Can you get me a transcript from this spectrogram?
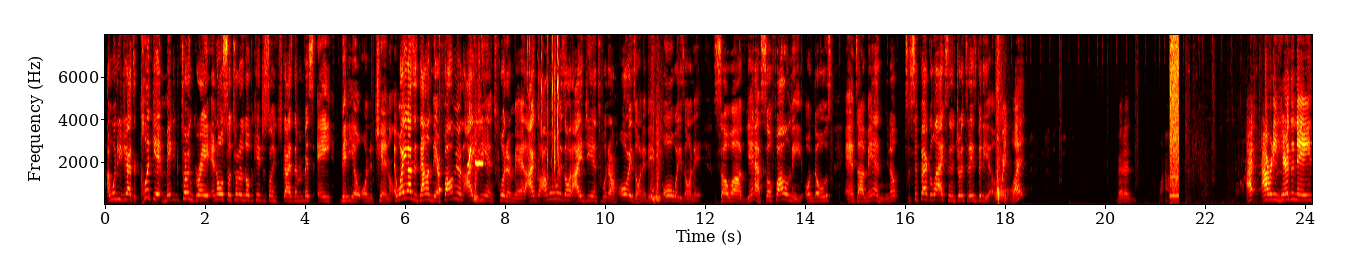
I'm gonna need you guys to click it, make it turn gray, and also turn those notifications so you guys never miss a video on the channel. And while you guys are down there, follow me on IG and Twitter, man. I, I'm always on IG and Twitter. I'm always on it, baby. Always on it. So, uh, yeah, so follow me on those. And, uh, man, you know, so sit back, relax, and enjoy today's video. Wait, what? Better, wow. I, I already hear the nade.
